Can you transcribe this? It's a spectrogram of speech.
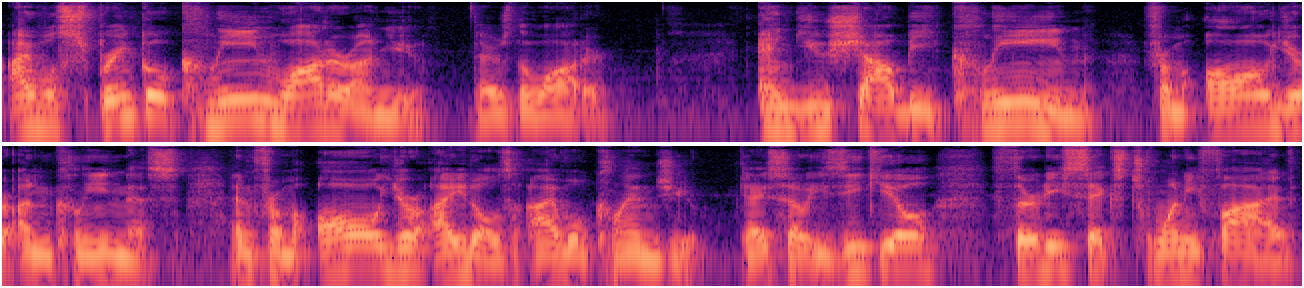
I will sprinkle clean water on you. There's the water. And you shall be clean from all your uncleanness and from all your idols I will cleanse you. Okay, so Ezekiel 36 25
